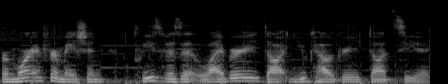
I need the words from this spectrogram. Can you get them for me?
For more information, please visit library.ucalgary.ca.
